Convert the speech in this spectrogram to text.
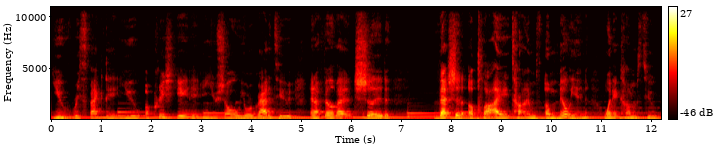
you respect it, you appreciate it, and you show your gratitude. And I feel that should that should apply times a million when it comes to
